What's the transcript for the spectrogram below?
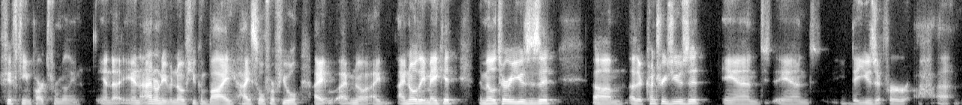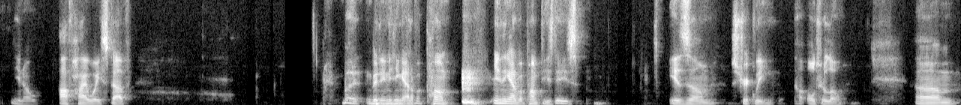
15 parts per million. And uh, and I don't even know if you can buy high sulfur fuel. I I know I I know they make it. The military uses it. Um, other countries use it, and and they use it for uh, you know off highway stuff. But but anything out of a pump, anything out of a pump these days is um, strictly ultra low. Um,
